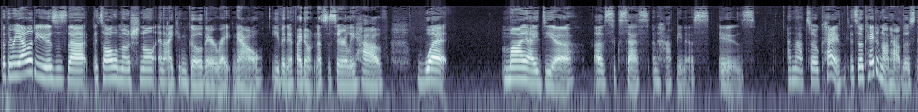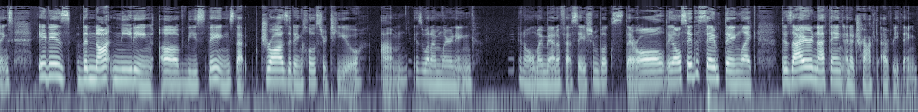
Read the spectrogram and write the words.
But the reality is is that it's all emotional and I can go there right now even if I don't necessarily have what my idea of success and happiness is. And that's okay. It's okay to not have those things. It is the not needing of these things that draws it in closer to you um, is what I'm learning in all my manifestation books. They're all they all say the same thing like desire nothing and attract everything.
